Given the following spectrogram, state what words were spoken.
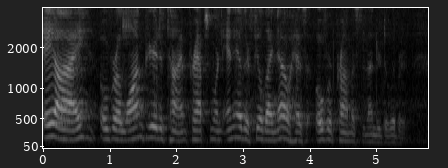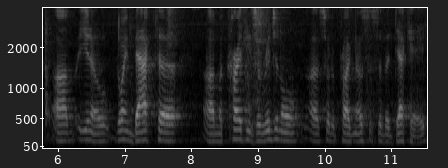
AI over a long period of time, perhaps more than any other field I know, has overpromised and underdelivered. Um, you know, going back to uh, McCarthy's original uh, sort of prognosis of a decade.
